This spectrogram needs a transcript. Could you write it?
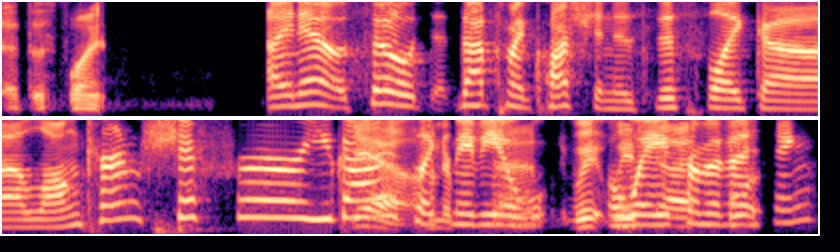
at this point I know. So th- that's my question. Is this like a long term shift for you guys? Yeah, like maybe a, 100%. We- away from four- eventing?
